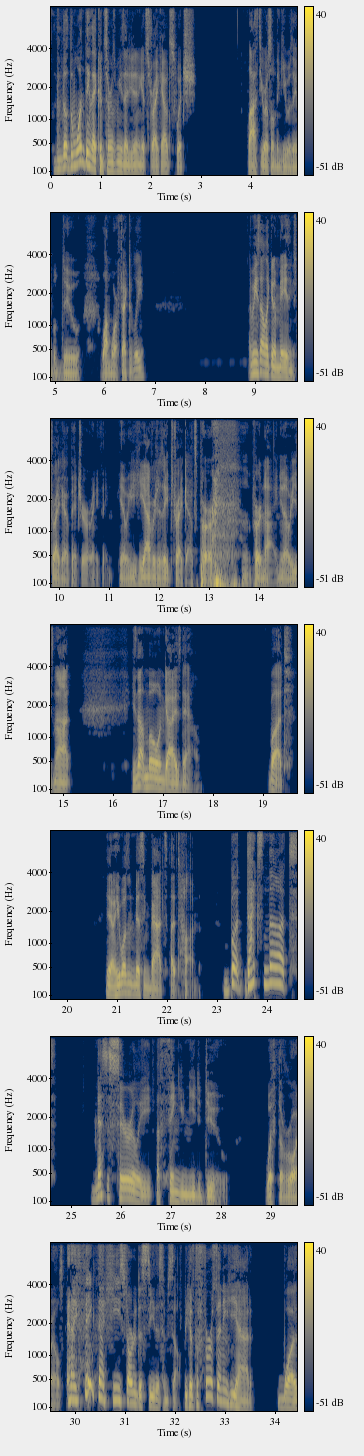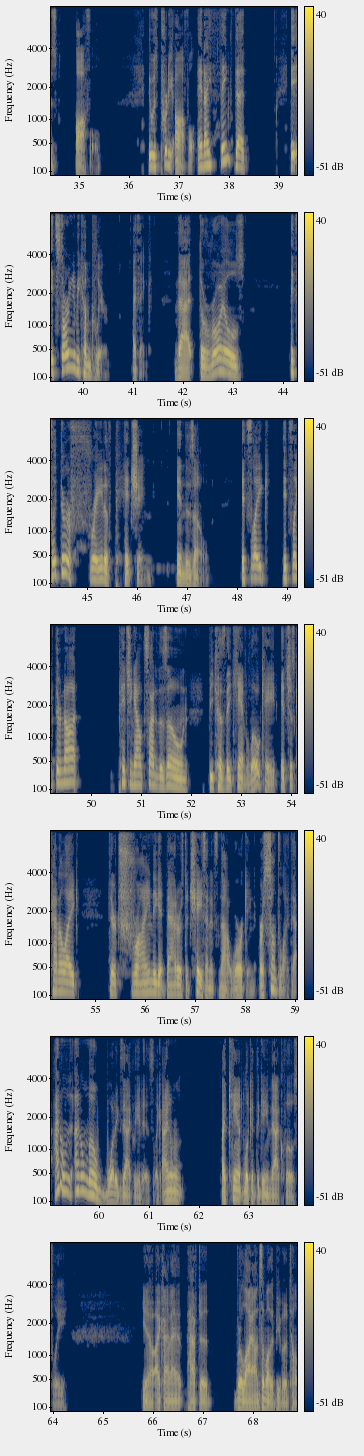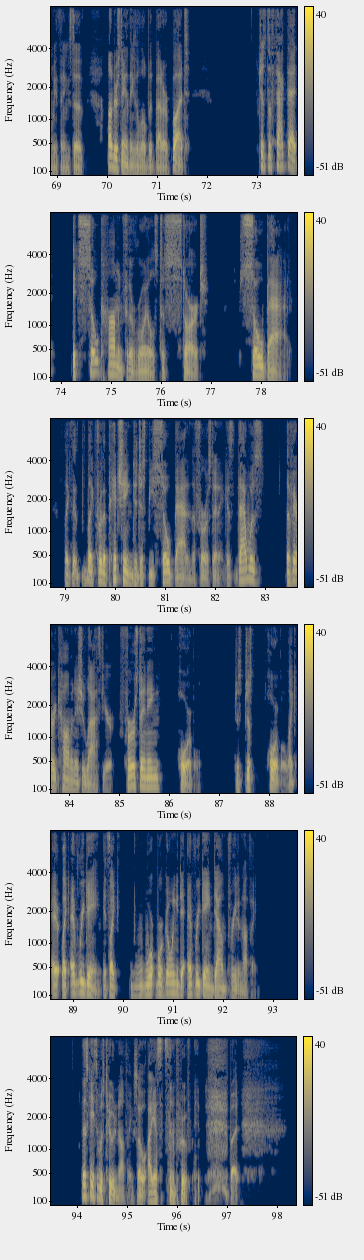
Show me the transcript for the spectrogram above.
the, the one thing that concerns me is that he didn't get strikeouts, which last year was something he was able to do a lot more effectively. I mean, he's not like an amazing strikeout pitcher or anything. You know, he, he averages eight strikeouts per, per nine. You know, he's not, he's not mowing guys down. But, you know, he wasn't missing bats a ton. But that's not necessarily a thing you need to do with the Royals. And I think that he started to see this himself because the first inning he had was awful. It was pretty awful. And I think that it's starting to become clear, I think, that the Royals, it's like they're afraid of pitching in the zone. It's like, it's like they're not pitching outside of the zone because they can't locate. It's just kind of like they're trying to get batters to chase and it's not working or something like that. I don't, I don't know what exactly it is. Like, I don't, I can't look at the game that closely. You know, I kind of have to rely on some other people to tell me things to understand things a little bit better. But just the fact that it's so common for the Royals to start so bad, like the, like for the pitching to just be so bad in the first inning, because that was a very common issue last year. First inning, horrible, just just horrible. Like like every game, it's like we're, we're going into every game down three to nothing. This case, it was two to nothing, so I guess it's an improvement. but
